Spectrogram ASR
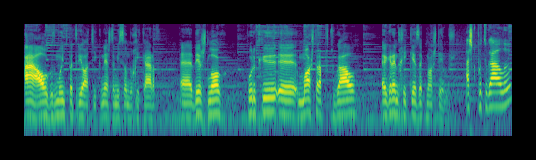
algo de muito patriótico nesta missão do Ricardo, desde logo porque mostra a Portugal a grande riqueza que nós temos. Acho que Portugal,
